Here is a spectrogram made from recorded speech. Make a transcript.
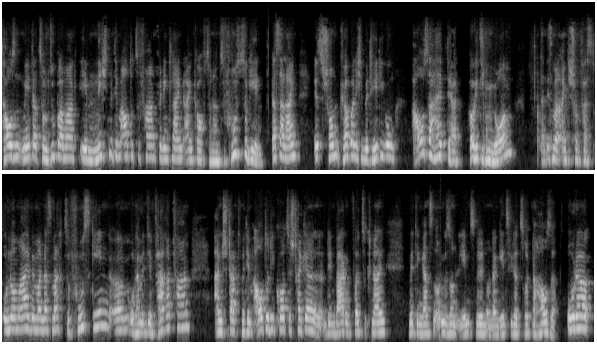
1000 Meter zum Supermarkt eben nicht mit dem Auto zu fahren für den kleinen Einkauf, sondern zu Fuß zu gehen. Das allein ist schon körperliche Betätigung außerhalb der heutigen Norm. Dann ist man eigentlich schon fast unnormal, wenn man das macht, zu Fuß gehen ähm, oder mit dem Fahrrad fahren, anstatt mit dem Auto die kurze Strecke, den Wagen voll zu knallen mit den ganzen ungesunden Lebensmitteln und dann geht es wieder zurück nach Hause. Oder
